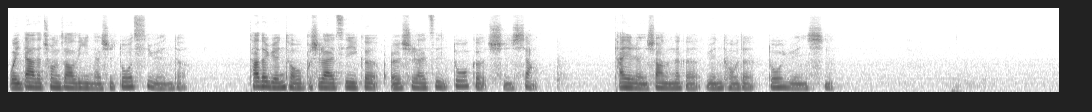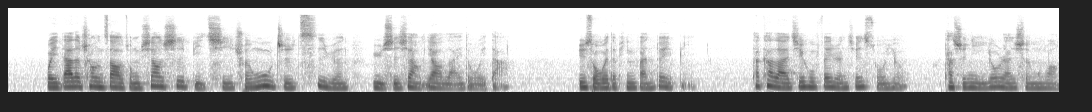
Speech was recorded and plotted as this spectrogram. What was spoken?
伟大的创造力乃是多次元的，它的源头不是来自一个，而是来自多个实相。它也染上了那个源头的多元性。伟大的创造总像是比其纯物质次元与实相要来的伟大。与所谓的平凡对比，它看来几乎非人间所有。它使你悠然神往。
